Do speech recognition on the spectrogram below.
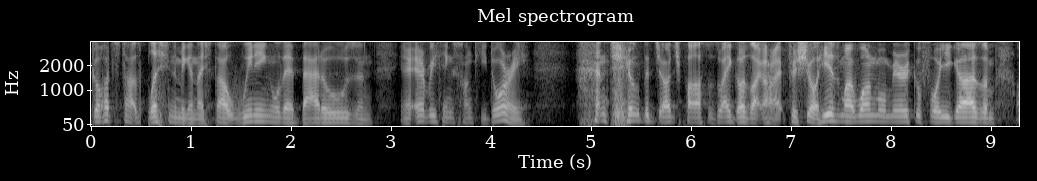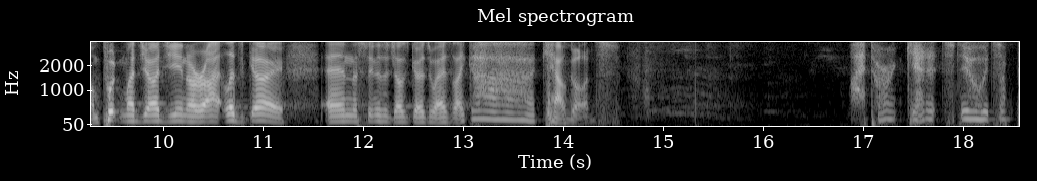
God starts blessing them again. They start winning all their battles, and, you know, everything's hunky dory. until the judge passes away. God's like, all right, for sure, here's my one more miracle for you guys. I'm, I'm putting my judge in, all right, let's go. And as soon as the judge goes away, it's like, ah, cow gods. I don't get it still. It's a.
